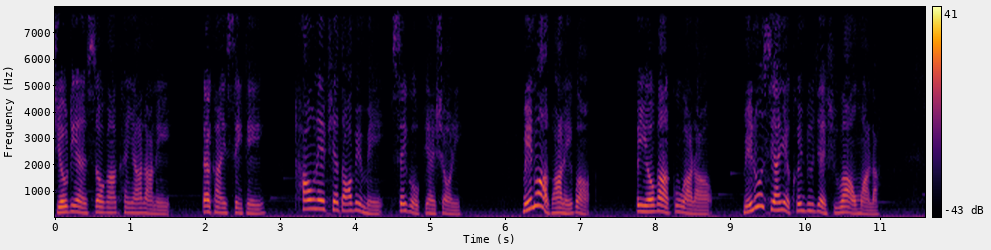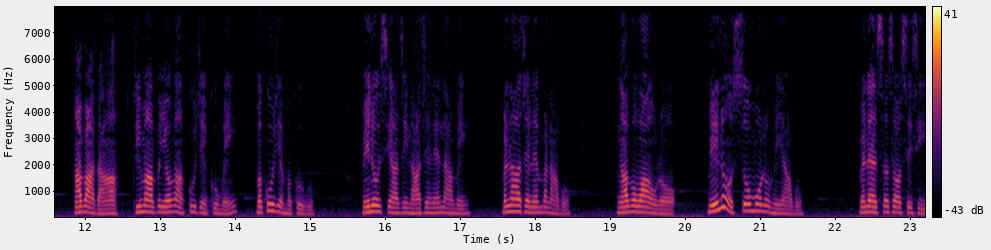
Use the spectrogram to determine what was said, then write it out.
ရုတ်တရက်စော်ကားခံရတာနဲ့တက်ခိုင်စိတ်တွေထောင်းလေးဖြစ်သွားပြီမိစိတ်ကိုပြန်လျှော့တယ်မင်းတို့ကဘာလဲကွပယောကကုရတော့မင်းတို့ဆရာရဲ့ခွင့်ပြုချက်ယူရအောင်မလားငါပါသာဒီမှာပယောကကုကျင်ကုမိန်မကုကျင်မကုဘူးမင်းတို့ဆရာစီလာခြင်းလဲလာမိန်မလာခြင်းလဲမလာဘူးငါဘဝကိုတော့မင်းတို့စိုးမိုးလို့မရဘူးမနဲ့ဆော့ဆော့စစ်စီ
